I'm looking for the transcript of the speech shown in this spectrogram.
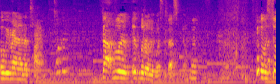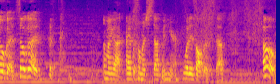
but we ran out of time. Okay. That it literally was the best meal. It was so good, so good. Oh my god, I have so much stuff in here. What is all this stuff? Oh,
